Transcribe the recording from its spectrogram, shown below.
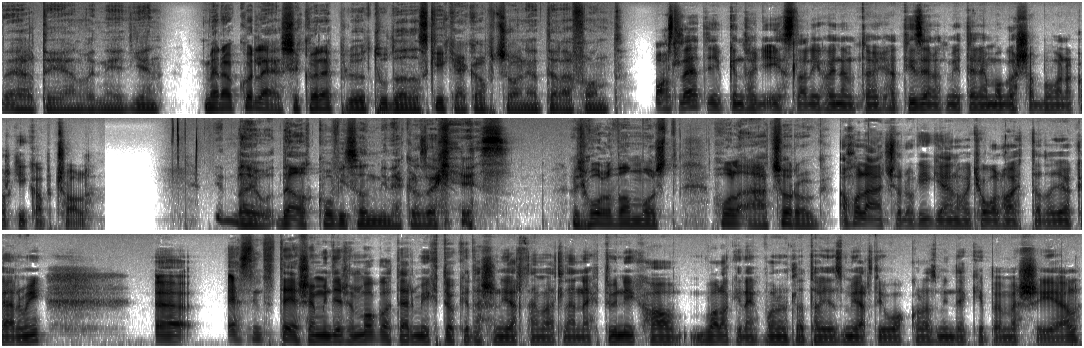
LTN vagy 4G-n. Mert akkor leesik a repülő, tudod, az ki kell kapcsolni a telefont. Az lehet egyébként, hogy észleli, hogy nem tudom, hogy ha 15 méteren magasabban van, akkor kikapcsol. Na jó, de akkor viszont minek az egész? Hogy hol van most, hol ácsorog? Hol ácsorog, igen, hogy hol hagytad, vagy akármi ez szinte teljesen mindegy, hogy maga a termék tökéletesen értelmetlennek tűnik. Ha valakinek van ötlete, hogy ez miért jó, akkor az mindenképpen mesél el.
